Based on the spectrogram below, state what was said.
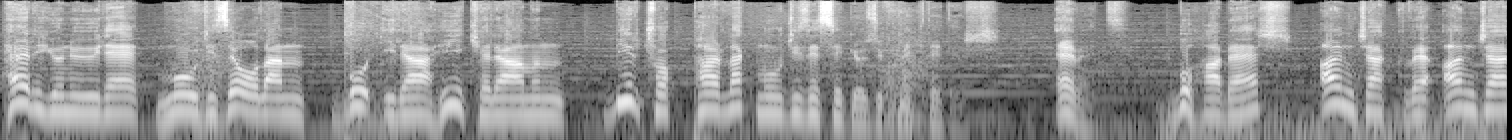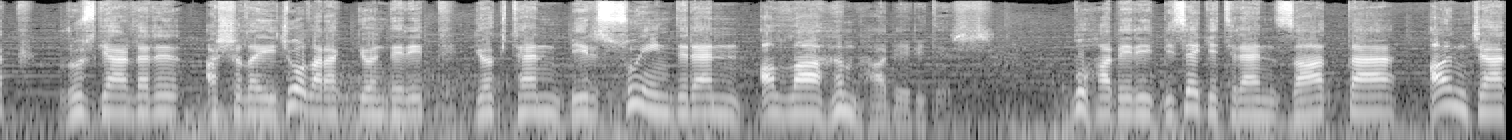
her yönüyle mucize olan bu ilahi kelamın birçok parlak mucizesi gözükmektedir. Evet, bu haber ancak ve ancak rüzgarları aşılayıcı olarak gönderip gökten bir su indiren Allah'ın haberidir. Bu haberi bize getiren zat da ancak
